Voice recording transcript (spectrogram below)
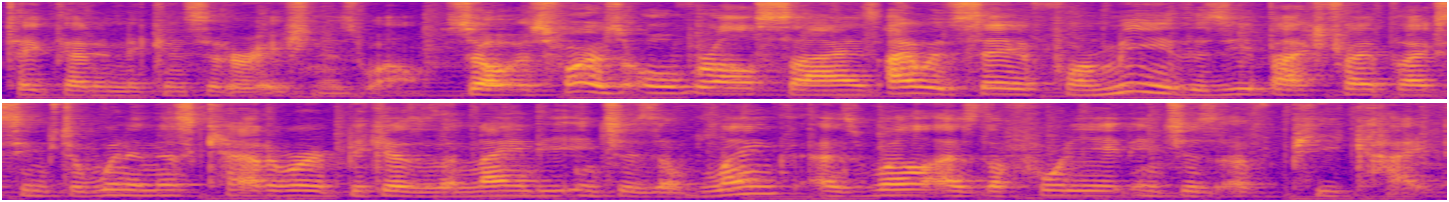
take that into consideration as well. So as far as overall size, I would say for me, the Zpacks Triplex seems to win in this category because of the 90 inches of length as well as the 48 inches of peak height.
